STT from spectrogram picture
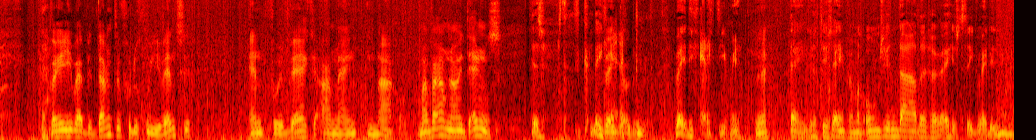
waarin je mij bedankte voor de goede wensen... en voor het werken aan mijn imago. Maar waarom nou in het Engels? Dat, ik Weet echt- ook niet meer. Weet ik echt niet meer. Nee? Nee, dat is een van mijn onzindaden geweest. Ik weet het niet meer.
